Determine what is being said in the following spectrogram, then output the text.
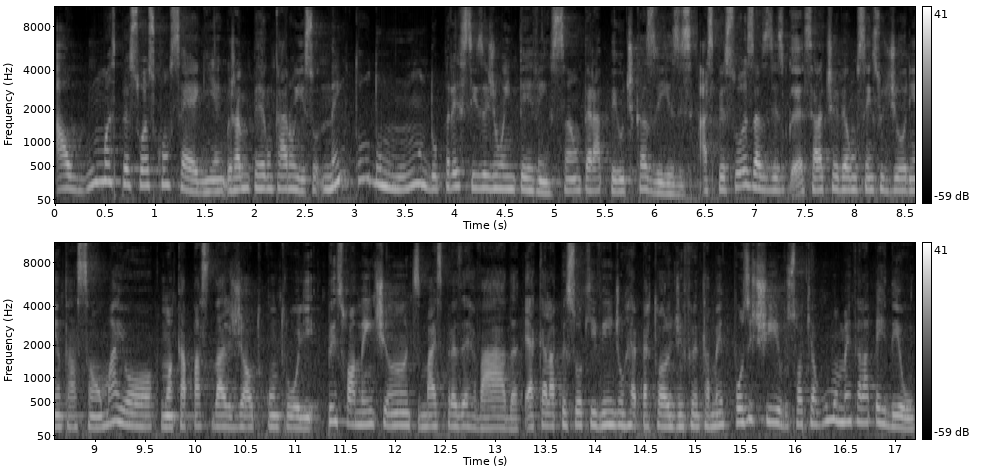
Algumas pessoas conseguem, já me perguntaram isso. Nem todo mundo precisa de uma intervenção terapêutica às vezes. As pessoas às vezes, se ela tiver um senso de orientação maior, uma capacidade de autocontrole, principalmente antes mais preservada, é aquela pessoa que vem de um repertório de enfrentamento positivo, só que em algum momento ela perdeu.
